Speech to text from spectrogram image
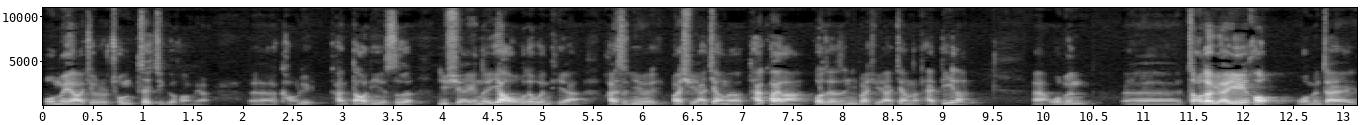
我们要就是从这几个方面，呃，考虑看到底是你选用的药物的问题啊，还是你把血压降得太快了，或者是你把血压降得太低了，啊，我们呃找到原因后，我们再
